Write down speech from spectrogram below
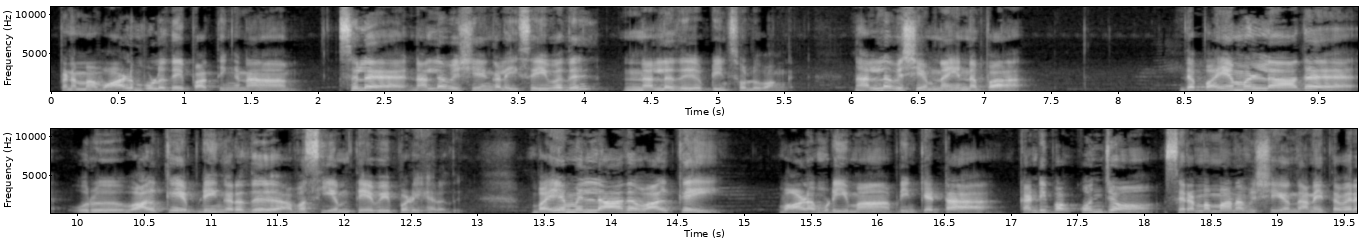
இப்போ நம்ம வாழும் பொழுதே பார்த்திங்கன்னா சில நல்ல விஷயங்களை செய்வது நல்லது அப்படின்னு சொல்லுவாங்க. நல்ல விஷயம்னா என்னப்பா? இந்த பயமில்லாத ஒரு வாழ்க்கை அப்படிங்கிறது அவசியம் தேவைப்படுகிறது. பயமில்லாத வாழ்க்கை வாழ முடியுமா அப்படின்னு கேட்டால் கண்டிப்பாக கொஞ்சம் சிரமமான விஷயம் தானே தவிர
